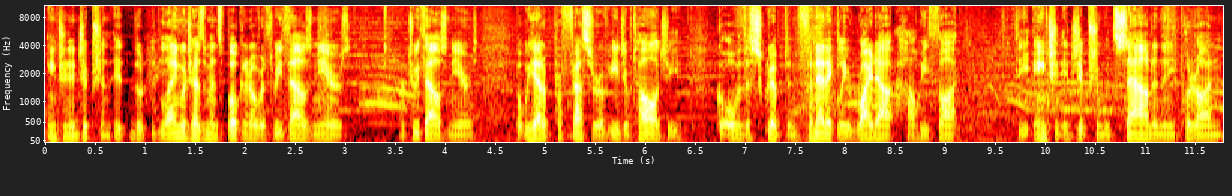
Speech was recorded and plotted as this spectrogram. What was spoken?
ancient Egyptian. It, the language hasn't been spoken in over 3,000 years or 2,000 years, but we had a professor of Egyptology go over the script and phonetically write out how he thought the ancient Egyptian would sound, and then he put it on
